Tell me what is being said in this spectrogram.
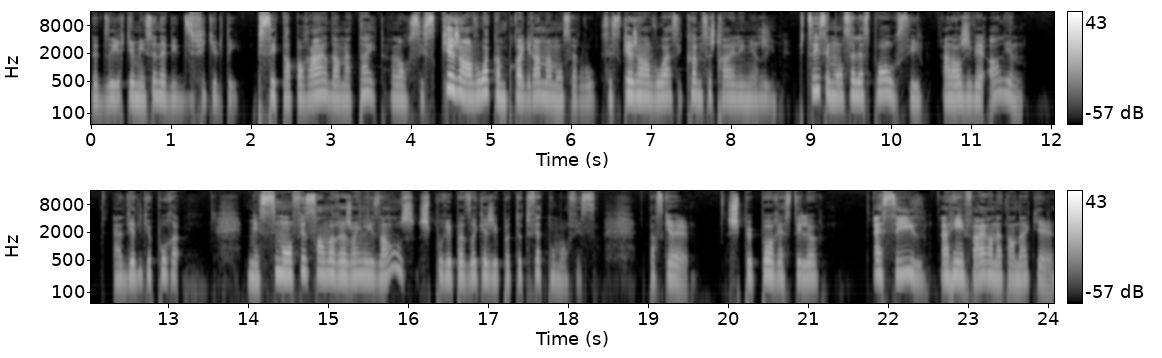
de dire que Mason a des difficultés. Puis c'est temporaire dans ma tête. Alors, c'est ce que j'envoie comme programme à mon cerveau. C'est ce que j'envoie. C'est comme ça que je travaille l'énergie. Puis tu sais, c'est mon seul espoir aussi. Alors, j'y vais all-in. Advienne que pourra. Mais si mon fils s'en va rejoindre les anges, je pourrais pas dire que j'ai pas tout fait pour mon fils. Parce que je peux pas rester là, assise, à rien faire en attendant que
